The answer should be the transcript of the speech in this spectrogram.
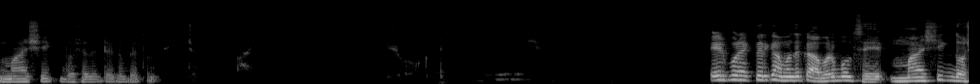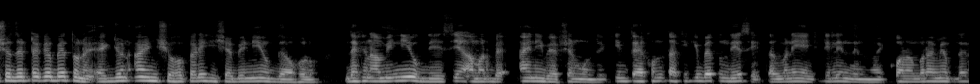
মাসিক দশ হাজার টাকা বেতন একজন। এরপর এক তারিখে আমাদেরকে আবার বলছে, মাসিক দশ হাজার টাকা বেতনে একজন আইন সহকারী হিসেবে নিয়োগ দেওয়া হলো। দেখেন, আমি নিয়োগ দিয়েছি আমার আইনি ব্যবসার মধ্যে, কিন্তু এখন তাকে কি বেতন দিয়েছি? তার মানে এন্টিটি লেনদেন নয়। ক নাম্বার আমি আপনার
